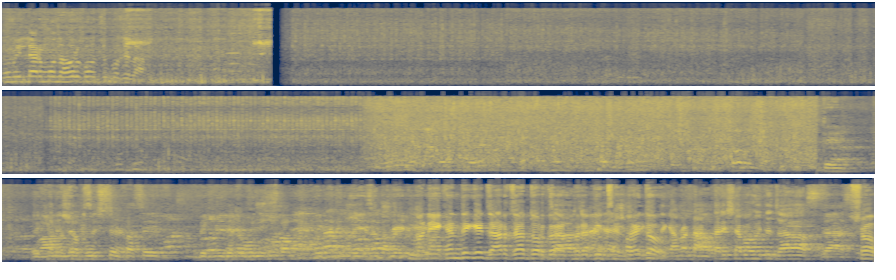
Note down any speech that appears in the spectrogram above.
কুমিল্লার মনোহরগঞ্জ উপজেলা। এখানে সব ব্যক্তিগত জিনিস সব মানে এখান থেকে যার যা দরকার আপনারা দিচ্ছেন তাই তো? আমরা ডাক্তারি সেবা হইতে যা সব।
